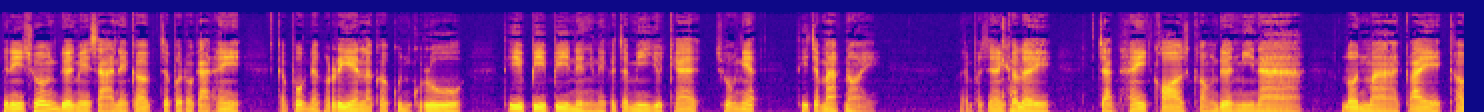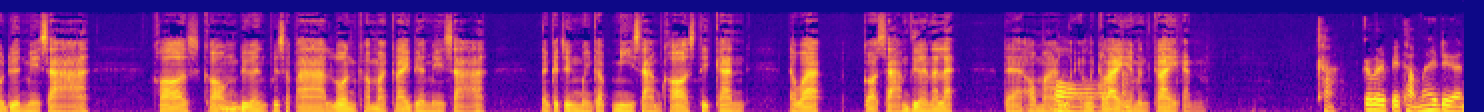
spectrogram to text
ทีนี้ช่วงเดือนเมษาเนี่ยก็จะเปิดโอกาสให้กับพวกนักเรียนแล้วก็คุณครู ที่ปีปีหนึ่งเนี่ยก็จะมีหยุดแค่ช่วงเนี้ยที่จะมากหน่อย เพราะฉะนั้นก็เลยจัดให้คอร์สของเดือนมีนาล่นมาใกล้เข้าเดือนเมษาคอสของเดือนพฤษภาล่นเข้ามาใกล้เดือนเมษานั่นก็จึงเหมือนกับมี3คอสติดกัน แต่ว่าก็ 3 เดือนนั่นแหละ แต่เอามาใกล้ให้มันใกล้กัน ค่ะ ก็เลยไปทำให้เดือน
